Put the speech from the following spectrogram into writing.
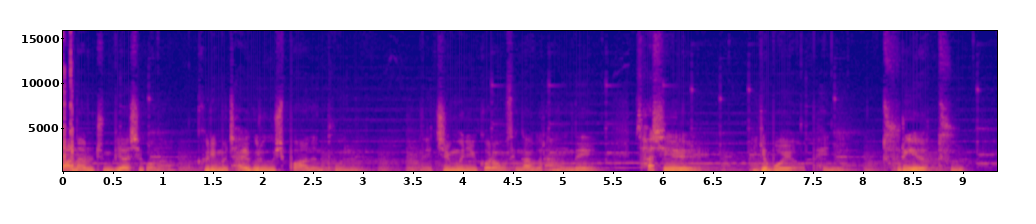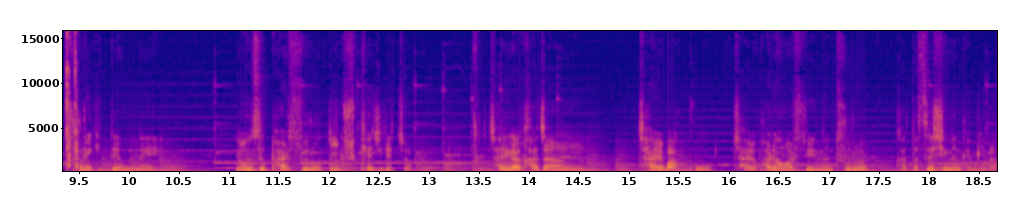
만화를 준비하시거나 그림을 잘 그리고 싶어 하는 분의 질문일 거라고 생각을 하는데 사실 이게 뭐예요? 펜이 툴이에요, 툴. 툴이기 때문에 연습할수록 익숙해지겠죠. 자기가 가장 잘 맞고 잘 활용할 수 있는 툴을 갖다 쓰시면 됩니다.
